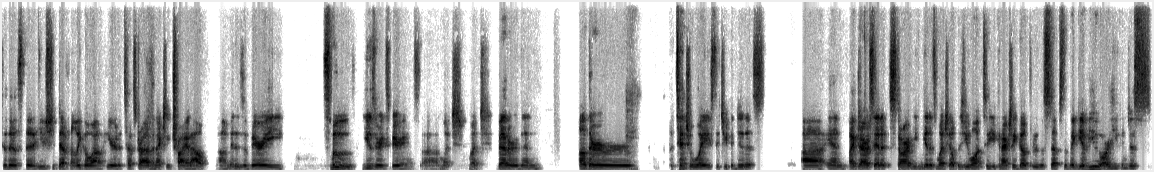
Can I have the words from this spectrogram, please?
to this that you should definitely go out here to test drive and actually try it out. Um, it is a very smooth user experience, uh, much much better than other potential ways that you could do this. Uh, and like Jirah said at the start, you can get as much help as you want to. You can actually go through the steps that they give you, or you can just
